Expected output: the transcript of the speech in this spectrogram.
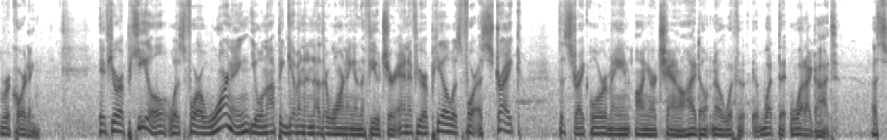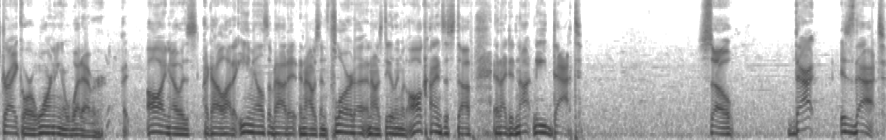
recording. If your appeal was for a warning, you will not be given another warning in the future. And if your appeal was for a strike, the strike will remain on your channel. I don't know what what the, what I got, a strike or a warning or whatever. I, all I know is I got a lot of emails about it, and I was in Florida and I was dealing with all kinds of stuff, and I did not need that. So that is that.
